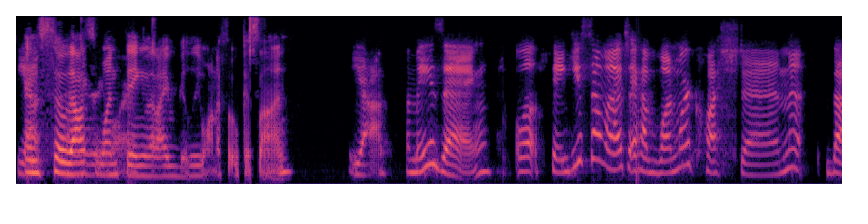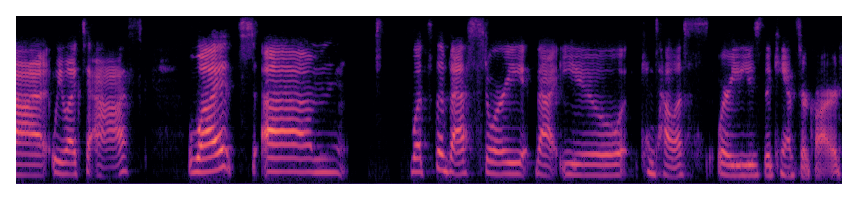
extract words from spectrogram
Yeah. And so that's one more. thing that I really want to focus on. Yeah, amazing. Well, thank you so much. I have one more question that we like to ask. What um what's the best story that you can tell us where you use the cancer card?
